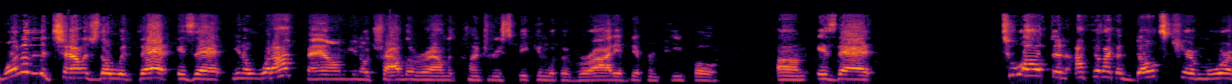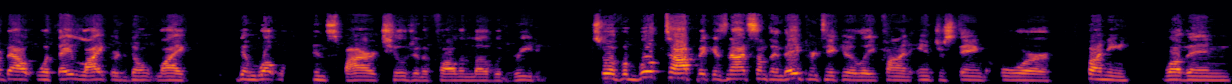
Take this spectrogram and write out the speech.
One of the challenge though with that is that you know what I found, you know, traveling around the country, speaking with a variety of different people, um, is that too often I feel like adults care more about what they like or don't like than what will inspire children to fall in love with reading. So if a book topic is not something they particularly find interesting or funny, well then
